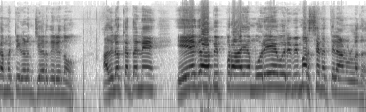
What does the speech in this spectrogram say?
കമ്മിറ്റികളും ചേർന്നിരുന്നു. അതിലൊക്കെ തന്നെ ഏകാഭിപ്രായം ഒരേ ഒരു വിമർശനത്തിലാണുള്ളത്.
